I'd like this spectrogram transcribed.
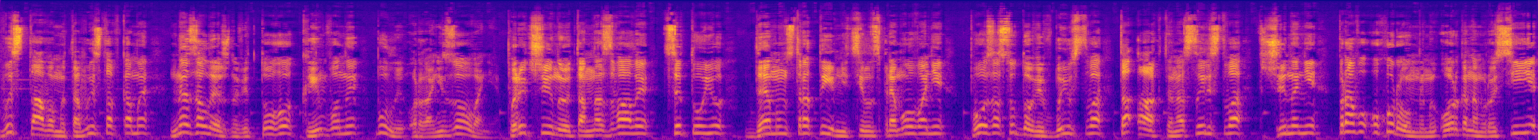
виставами та виставками, незалежно від того, ким вони були організовані. Причиною там назвали цитую демонстративні цілеспрямовані позасудові вбивства та акти насильства, вчинені правоохоронними органами Росії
